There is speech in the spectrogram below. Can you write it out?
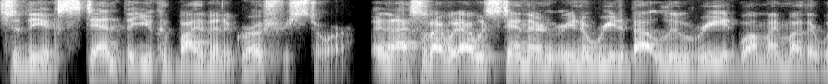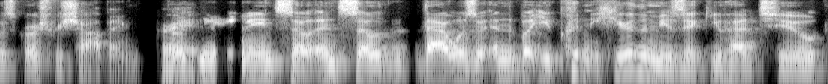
to the extent that you could buy them in a grocery store, and that's what I would. I would stand there and you know read about Lou Reed while my mother was grocery shopping. Great. You know I mean? So and so that was, and but you couldn't hear the music. You had to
